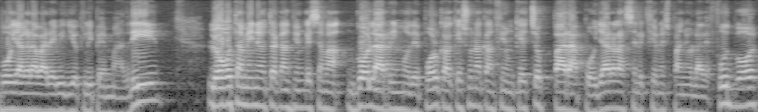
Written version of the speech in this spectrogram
voy a grabar el videoclip en Madrid. Luego también hay otra canción que se llama Gol a ritmo de polka, que es una canción que he hecho para apoyar a la selección española de fútbol.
